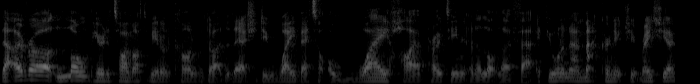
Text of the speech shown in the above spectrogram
that over a long period of time after being on a carnivore diet that they actually do way better on way higher protein and a lot lower fat. If you want to know macronutrient ratio,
